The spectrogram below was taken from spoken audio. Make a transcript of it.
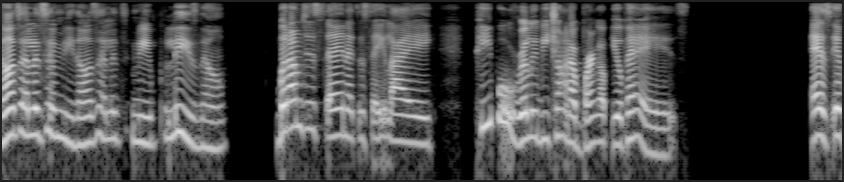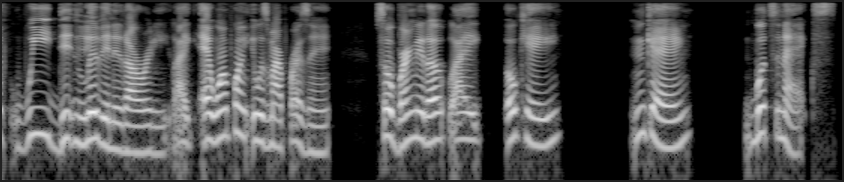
don't tell it to me. Don't tell it to me. Please don't. But I'm just saying that to say, like, people really be trying to bring up your past as if we didn't live in it already. Like, at one point, it was my present. So bring it up, like, okay, okay, what's next?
